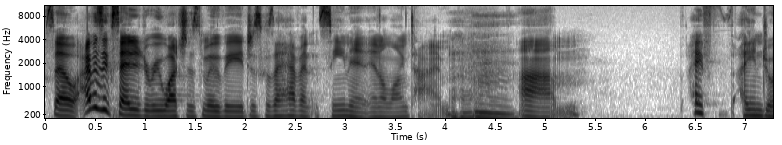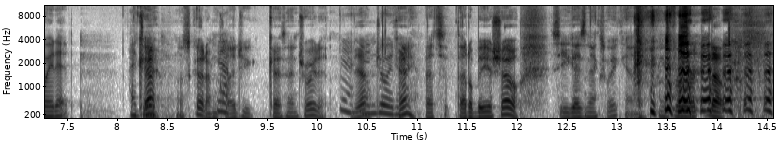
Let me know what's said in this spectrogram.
So I was excited to rewatch this movie just because I haven't seen it in a long time. Mm-hmm. Um, I I enjoyed it. I Okay, did. that's good. I'm Yeah. glad you guys enjoyed it. Yeah, Yeah. I enjoyed it. Okay, that's that'll be a show. See you guys next weekend. no.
